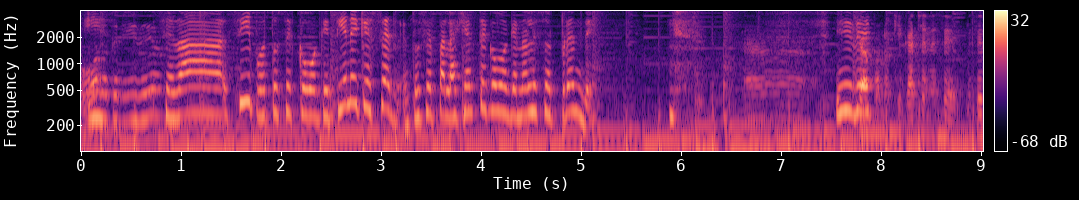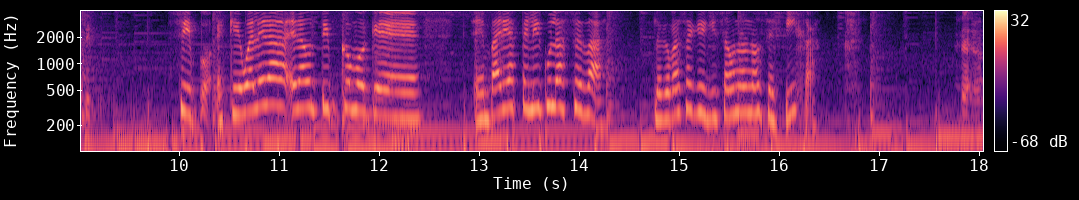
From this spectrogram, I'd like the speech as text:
Oh, Y no tenía idea. Se da. Sí, pues entonces como que tiene que ser. Entonces para la gente como que no le sorprende. Ah, Y de- claro, para los que cachan ese, ese tipo. Sí, pues es que igual era, era un tip como que en varias películas se da. Lo que pasa es que quizá uno no se fija. Claro.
